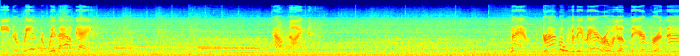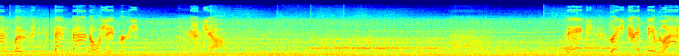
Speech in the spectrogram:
either with or without gas. How nice. Now, drive over them arrows up there for a nice boost. That's dyno zippers. Good job. Next, let's trip them light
